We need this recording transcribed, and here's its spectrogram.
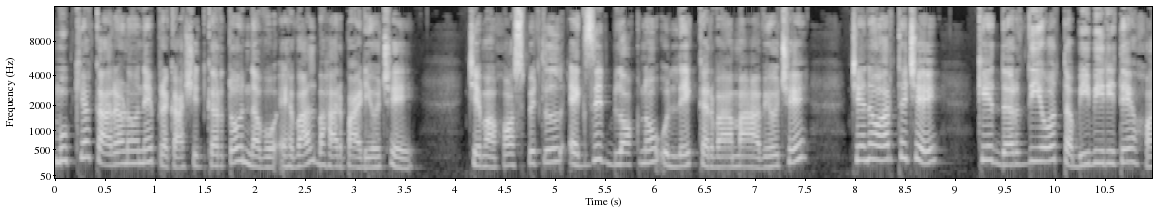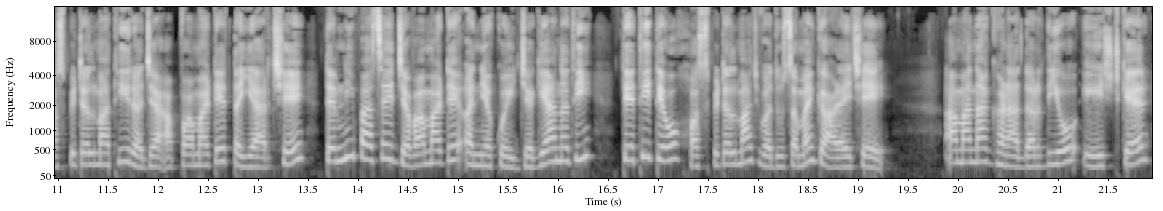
મુખ્ય કારણોને પ્રકાશિત કરતો નવો અહેવાલ બહાર પાડ્યો છે, જેમાં હોસ્પિટલ એક્ઝિટ બ્લોકનો ઉલ્લેખ કરવામાં આવ્યો છે, જેનો અર્થ છે કે દર્દીઓ તબીબી રીતે હોસ્પિટલમાંથી રજા આપવા માટે તૈયાર છે, તેમની પાસે જવા માટે અન્ય કોઈ જગ્યા નથી, તેથી તેઓ હોસ્પિટલમાં જ વધુ સમય ગાળે છે. આમાંના ઘણા દર્દીઓ એજ્ડ કેર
